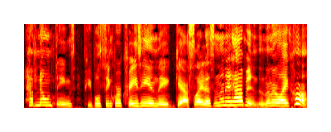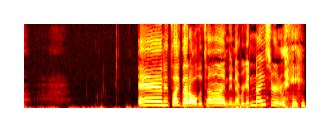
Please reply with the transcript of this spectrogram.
have known things. People think we're crazy and they gaslight us, and then it happens. And then they're like, huh. And it's like that all the time. They never get nicer to me.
